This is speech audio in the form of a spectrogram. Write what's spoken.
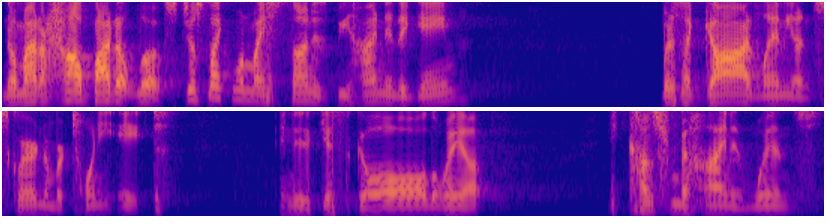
no matter how bad it looks. Just like when my son is behind in a game, but it's like God landing on square number 28, and he gets to go all the way up. He comes from behind and wins.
